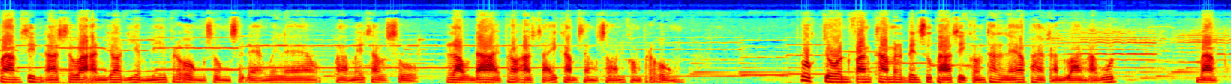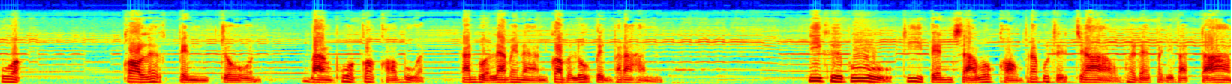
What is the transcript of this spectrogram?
ความสิ้นอาสวะอันยอดเยี่ยมนี้พระองค์ทรงแสดงไว้แล้ว ความไม่เศร้าโศก เราได้เพราะอาศัยคำสั่งสอนของพระองค์ พวกโจรฟังคำมันเป็นสุภาษิตของท่านแล้วพากันวางอาวุธ บางพวก ก็เลิกเป็นโจร บางพวกก็ขอบวช การบวชแล้วไม่นานก็บรรลุเป็นพระอรหันต์นี่คือผู้ที่เป็นสาวกของพระพุทธเจ้าเพื่อได้ปฏิบัติตาม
